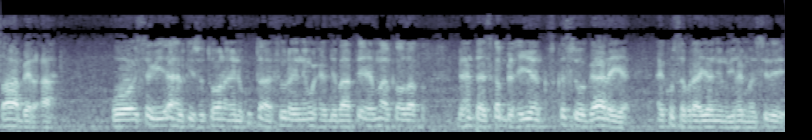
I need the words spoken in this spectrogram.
saabir ah oo isagii ahalkiisu toona ayna ku ta'auraynin wixii dhibaato ee maalkooda bixinta iska bixiyeen ka soo gaadhaya ay ku sabrayaan inuu yahay ma sidii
